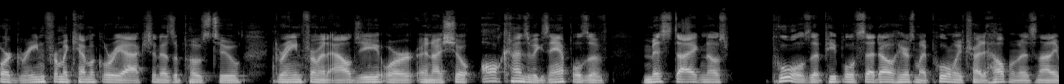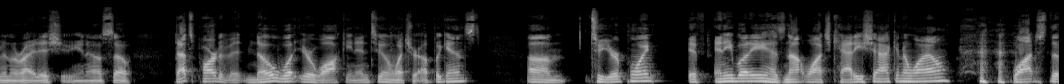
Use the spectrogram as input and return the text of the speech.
or green from a chemical reaction as opposed to green from an algae. Or and I show all kinds of examples of misdiagnosed pools that people have said, "Oh, here's my pool," and we've tried to help them, and it's not even the right issue. You know, so that's part of it. Know what you're walking into and what you're up against. Um, to your point, if anybody has not watched Caddyshack in a while, watch the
